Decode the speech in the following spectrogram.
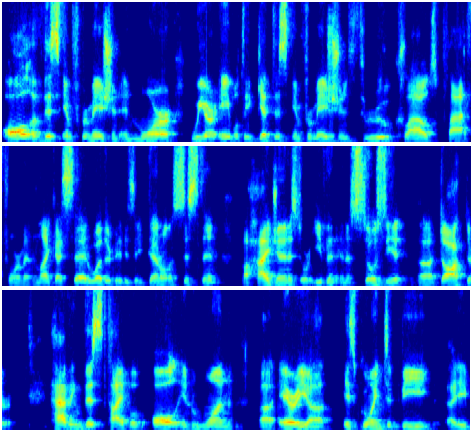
all of this information and more, we are able to get this information through Cloud's platform. And like I said, whether it is a dental assistant, a hygienist, or even an associate uh, doctor, having this type of all-in-one uh, area is going to be a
